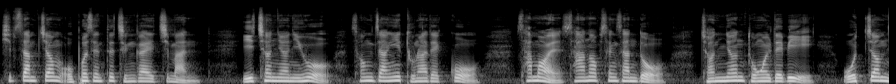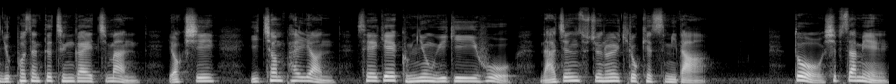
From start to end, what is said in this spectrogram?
13.5% 증가했지만 2000년 이후 성장이 둔화됐고 3월 산업 생산도 전년 동월 대비 5.6% 증가했지만 역시 2008년 세계 금융위기 이후 낮은 수준을 기록했습니다. 또 13일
